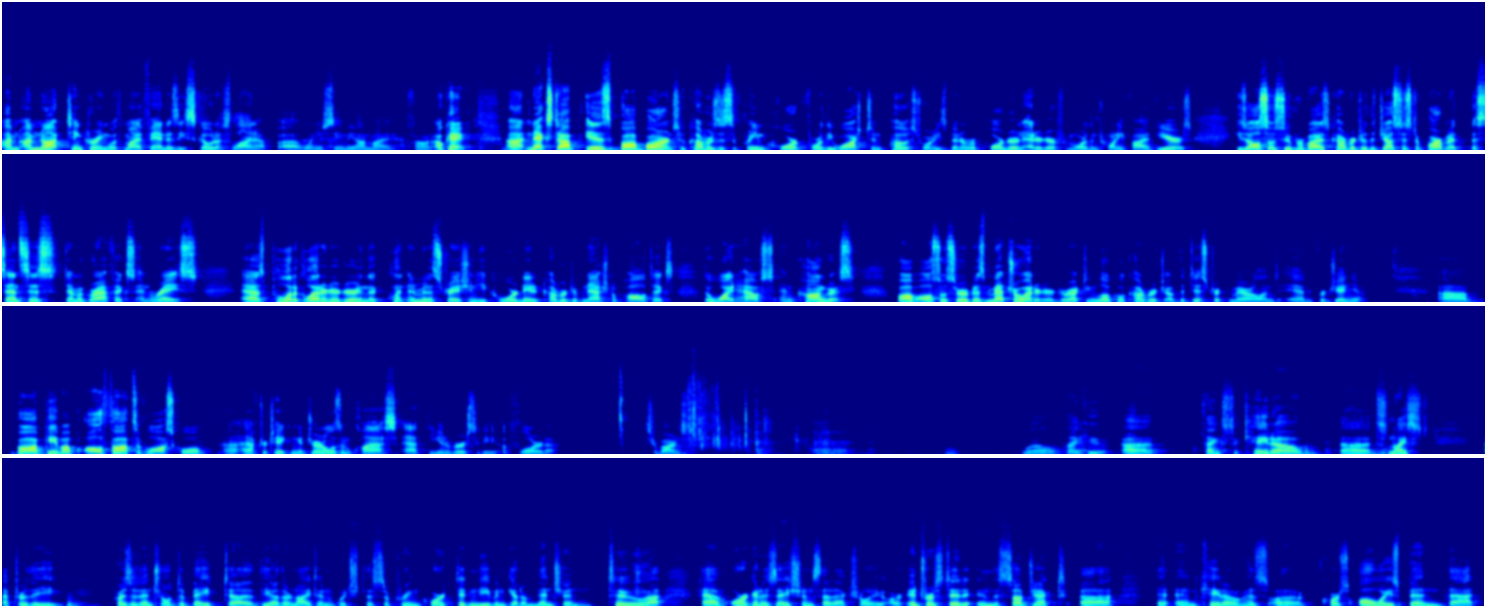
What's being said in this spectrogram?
I'm, I'm not tinkering with my fantasy SCOTUS lineup uh, when you see me on my phone. Okay, uh, next up is Bob Barnes, who covers the Supreme Court for the Washington Post, where he's been a reporter and editor for more than 25 years. He's also supervised coverage of the Justice Department, the census, demographics, and race. As political editor during the Clinton administration, he coordinated coverage of national politics, the White House, and Congress. Bob also served as Metro editor, directing local coverage of the District, Maryland, and Virginia. Uh, Bob gave up all thoughts of law school uh, after taking a journalism class at the University of Florida. Mr. Barnes. Well, thank you. Uh, thanks to Cato. Uh, it's nice after the presidential debate uh, the other night in which the Supreme Court didn't even get a mention to uh, have organizations that actually are interested in the subject and Cato has, uh, of course, always been that.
